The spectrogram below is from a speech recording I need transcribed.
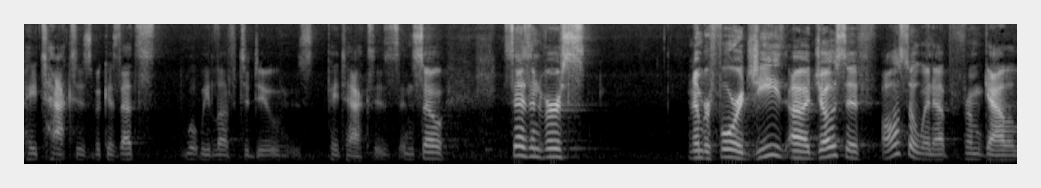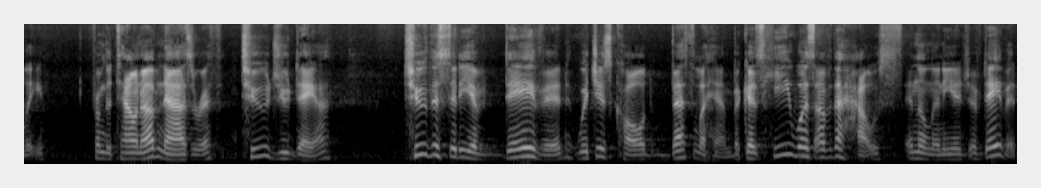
pay taxes because that's what we love to do is pay taxes. And so it says in verse Number four, uh, Joseph also went up from Galilee, from the town of Nazareth to Judea, to the city of David, which is called Bethlehem, because he was of the house in the lineage of David.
